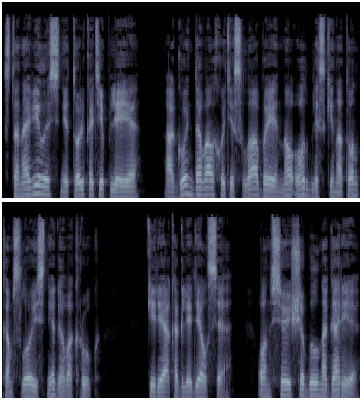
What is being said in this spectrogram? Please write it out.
Становилось не только теплее, огонь давал хоть и слабые, но отблески на тонком слое снега вокруг. Кириак огляделся. Он все еще был на горе,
